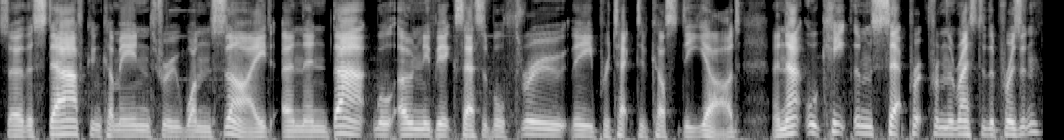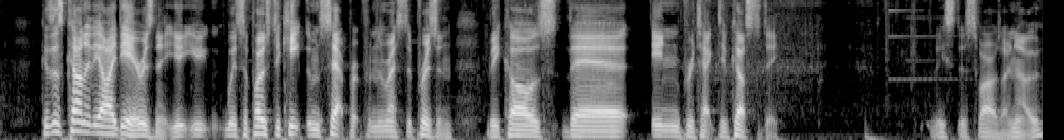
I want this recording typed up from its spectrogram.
so the staff can come in through one side, and then that will only be accessible through the protective custody yard, and that will keep them separate from the rest of the prison. Because that's kind of the idea, isn't it? You, you, we're supposed to keep them separate from the rest of the prison because they're in protective custody. At least as far as I know,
